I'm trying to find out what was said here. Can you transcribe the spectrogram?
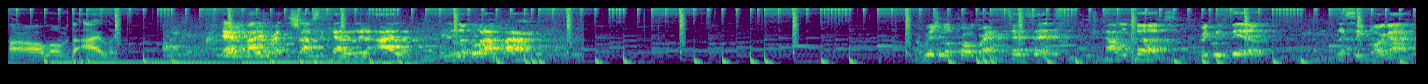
are all over the island. Hey everybody, we're at the shops at Catalina Island, and look at what I found. Original program, 10 cents. Chicago Cubs, Wrigley Field. Let's see more, guys.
